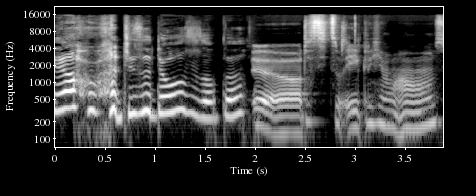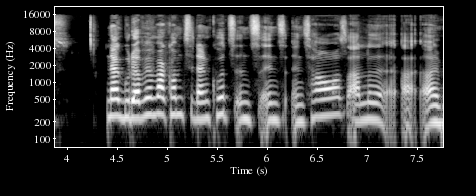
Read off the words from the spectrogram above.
Ja, diese Dosensuppe. Ja, das sieht so eklig immer aus. Na gut, auf jeden Fall kommt sie dann kurz ins, ins, ins Haus. Alle, äh, äh,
